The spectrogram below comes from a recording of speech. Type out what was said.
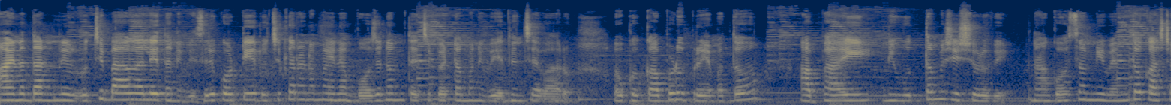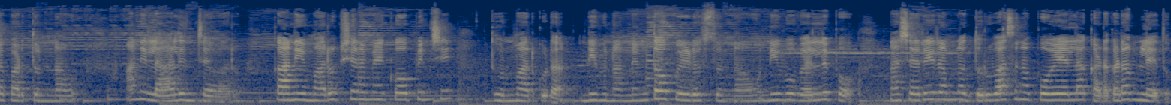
ఆయన దాన్ని రుచి బాగాలేదని విసిరికొట్టి రుచికరమైన భోజనం తెచ్చిపెట్టమని వేధించేవారు. ఒక్కొక్కప్పుడు ప్రేమతో అబ్బాయి నీ ఉత్తమ శిష్యుడివి. నా కోసం నీవెంతో కష్టపడుతున్నావు. అని లాలించేవారు. కానీ మరుక్షణమే కోపించి దుర్మార్గుడా నీవు నన్నెంతో పీడిస్తున్నావు నీవు వెళ్ళిపో. నా శరీరంలో దుర్వాసన పోయేలా కడగడం లేదు.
